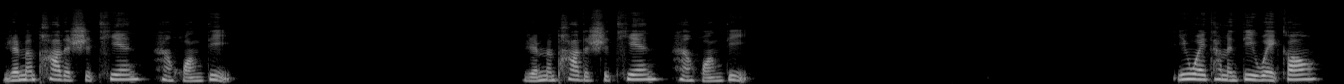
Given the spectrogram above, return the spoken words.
人们怕的是天和皇帝。人们怕的是天和皇帝。因为他们地位高，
